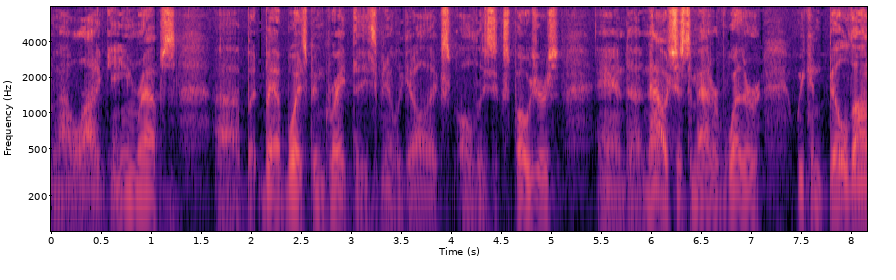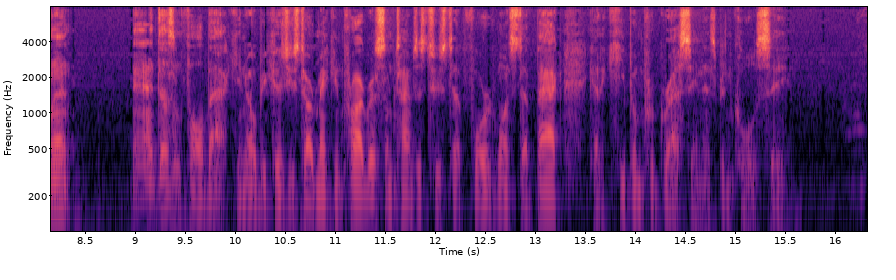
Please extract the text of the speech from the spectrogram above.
not a lot of game reps. Uh, but, but boy, it's been great that he's been able to get all ex- all these exposures, and uh, now it's just a matter of whether we can build on it and it doesn't fall back, you know, because you start making progress. Sometimes it's two step forward, one step back. Got to keep them progressing. It's been cool to see. How much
